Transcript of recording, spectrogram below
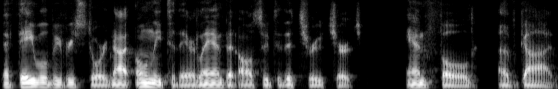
that they will be restored not only to their land, but also to the true church and fold of God.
